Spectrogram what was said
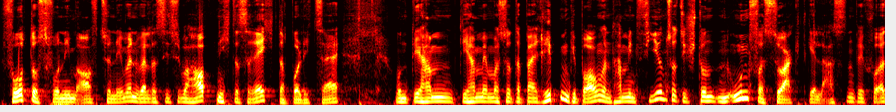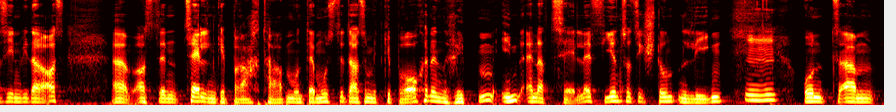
Fotos von ihm aufzunehmen, weil das ist überhaupt nicht das Recht der Polizei. Und die haben, die haben immer so dabei Rippen gebrochen und haben ihn 24 Stunden unversorgt gelassen, bevor sie ihn wieder raus äh, aus den Zellen gebracht haben. Und der musste da also mit gebrochenen Rippen in einer Zelle 24 Stunden liegen. Mhm. Und ähm, äh,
